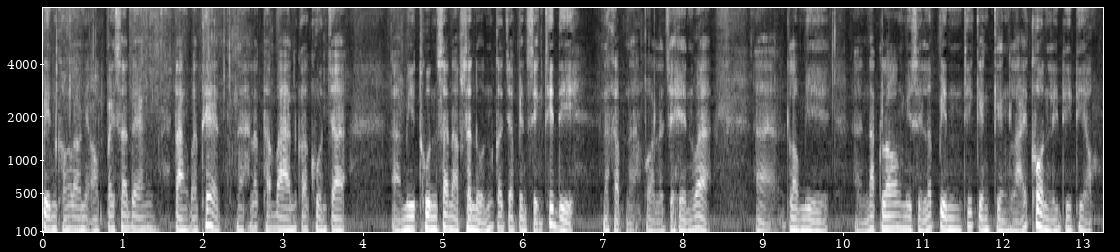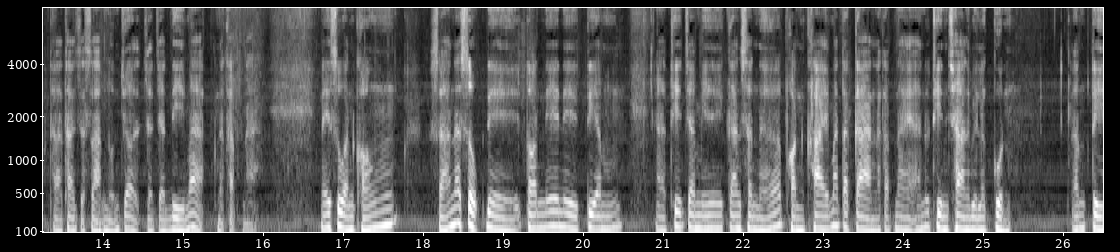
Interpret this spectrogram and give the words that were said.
ปินของเราเนี่ยออกไปแสดงต่างประเทศนะรัฐบาลก็ควรจะมีทุนสนับสนุนก็จะเป็นสิ่งที่ดีนะครับนะเพราะเราจะเห็นว่าเรามีนักร้องมีศิลปินที่เก่งๆหลายคนเลยทีเดียว ถ้าถ้าจะสนับสนุนจะจะจะดีมากนะครับนะในส่วนของ สาธารณสุขนี่ตอนนี้นี่เตรียมที่จะมีการเสนอผ่อนคลายมาตรการนะครับนายอนุทินชาญวิรกุลรัฐมนตรี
